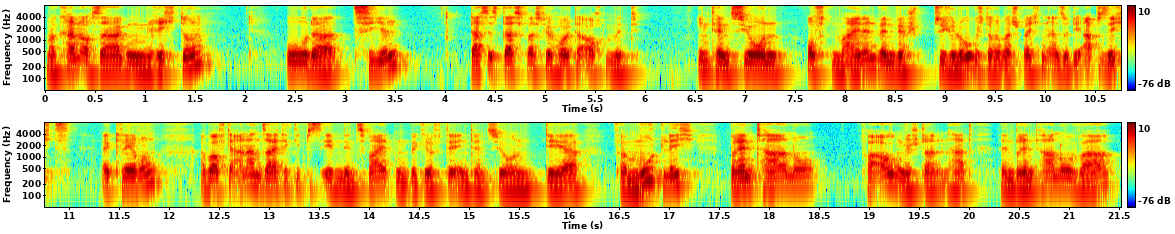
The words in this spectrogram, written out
Man kann auch sagen Richtung oder Ziel. Das ist das, was wir heute auch mit Intention oft meinen, wenn wir psychologisch darüber sprechen, also die Absicht Erklärung. Aber auf der anderen Seite gibt es eben den zweiten Begriff der Intention, der vermutlich Brentano vor Augen gestanden hat, denn Brentano war,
